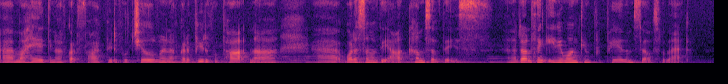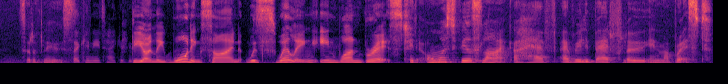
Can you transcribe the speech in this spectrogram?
uh, my head. You know, I've got five beautiful children, I've got a beautiful partner. Uh, what are some of the outcomes of this? And I don't think anyone can prepare themselves for that sort of news. So the only warning sign was swelling in one breast. It almost feels like I have a really bad flu in my breast.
